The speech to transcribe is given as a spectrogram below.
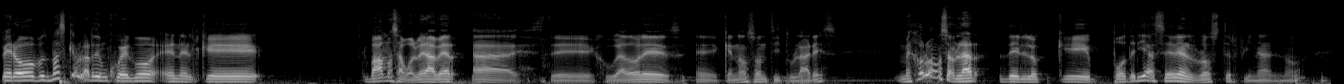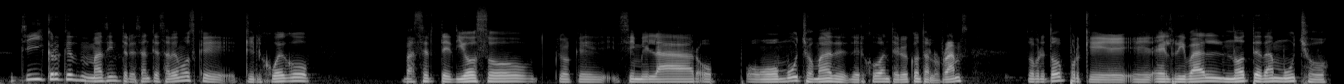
Pero pues, más que hablar de un juego en el que vamos a volver a ver a este, jugadores eh, que no son titulares, mejor vamos a hablar de lo que podría ser el roster final, ¿no? Sí, creo que es más interesante. Sabemos que, que el juego va a ser tedioso, creo que similar o, o mucho más de- del juego anterior contra los Rams. Sobre todo porque eh, el rival no te da mucho.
